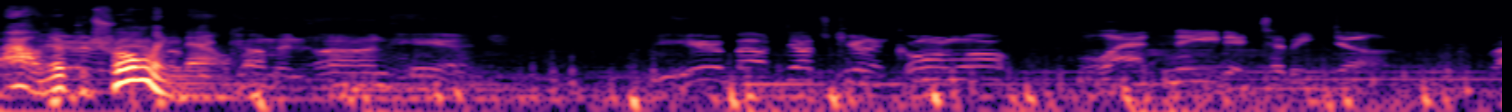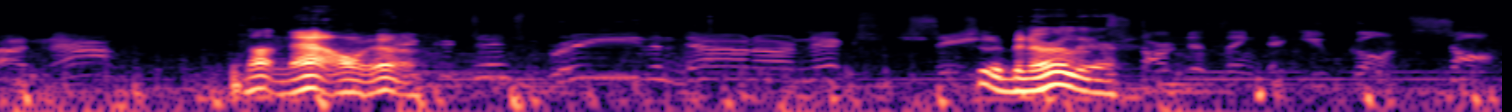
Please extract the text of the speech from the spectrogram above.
Wow, they're patrolling now. Becoming unhinged. You hear about Dutch killing Cornwall? Well, that needed to be done. Right now? Not now, yeah. Pinkerton's breathing down our necks. See, Should have been earlier. I'm starting to think that you've gone soft,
